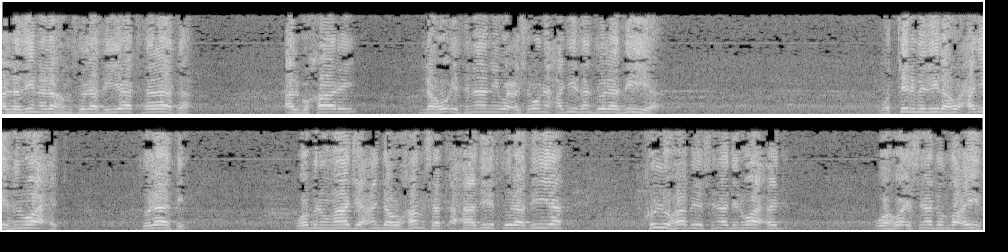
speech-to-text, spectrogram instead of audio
الذين لهم ثلاثيات ثلاثة البخاري له اثنان وعشرون حديثا ثلاثية. والترمذي له حديث واحد ثلاثي. وابن ماجه عنده خمسة أحاديث ثلاثية كلها بإسناد واحد وهو إسناد ضعيف.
